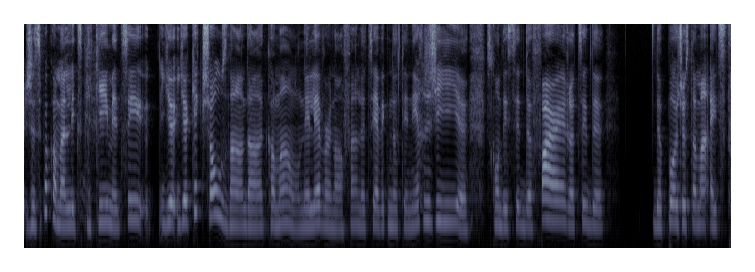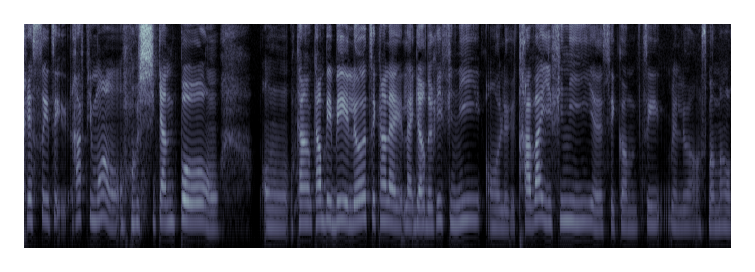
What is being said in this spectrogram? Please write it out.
je sais pas comment l'expliquer, mais tu sais, il y, a quelque chose dans, dans, comment on élève un enfant, là, tu sais, avec notre énergie, euh, ce qu'on décide de faire, tu sais, de de pas justement être stressé. sais, Raph puis moi, on, on, chicane pas. On, on, quand, quand bébé est là, quand la, la, garderie est finie, on, le travail est fini. Euh, c'est comme, tu sais, là, en ce moment,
